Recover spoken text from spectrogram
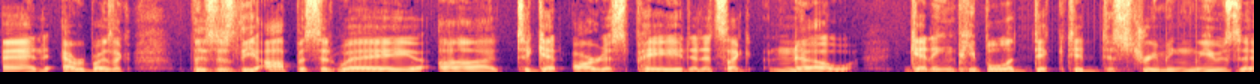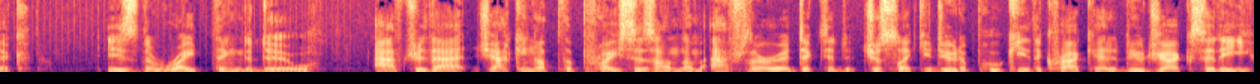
and everybody's like, "This is the opposite way uh, to get artists paid," and it's like, no, getting people addicted to streaming music is the right thing to do. After that, jacking up the prices on them after they're addicted, just like you do to Pookie the crackhead in New Jack City.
